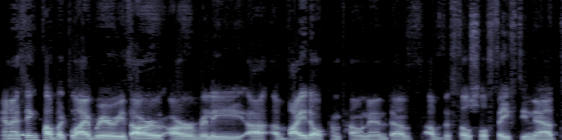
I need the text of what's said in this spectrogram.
and I think public libraries are are really uh, a vital component of of the social safety net.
